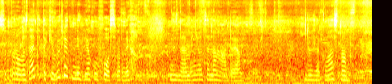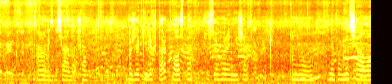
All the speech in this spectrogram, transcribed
Суперово. Знаєте, такий вигляд у них, як у фосфорних. Не знаю, мені оце нагадує. Дуже класно. А, звичайно, що. Боже, який ліхтар класний. Щось його раніше ну, не помічала.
